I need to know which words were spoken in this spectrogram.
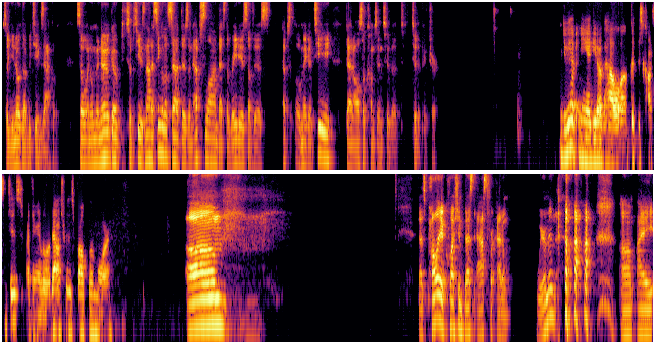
So you know WT exactly. So when omega sub t is not a singleton set, there's an epsilon, that's the radius of this omega t that also comes into the to the picture. Do you have any idea of how uh, good this constant is? Are there any lower bounds for this problem or? Um, that's probably a question best asked for Adam Wierman. um, I,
